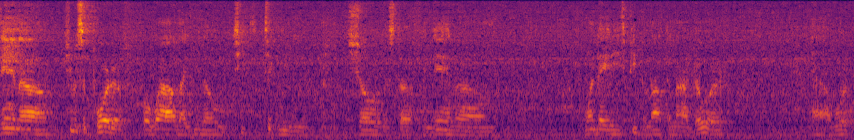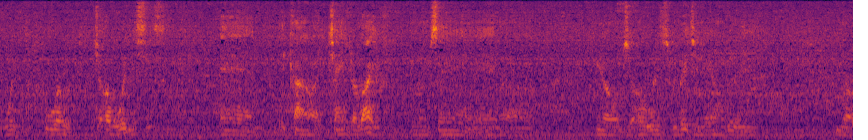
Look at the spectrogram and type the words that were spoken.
then um, she was supportive for a while, like, you know, she took me to shows and stuff. And then um, one day these people knocked on our door uh, were, were, who were Jehovah Witnesses. And it kind of like changed their life, you know what I'm saying? And, uh, you know, Jehovah's religion, they don't really, you know,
